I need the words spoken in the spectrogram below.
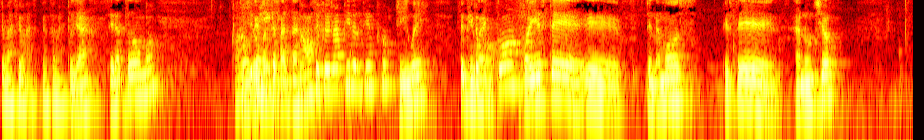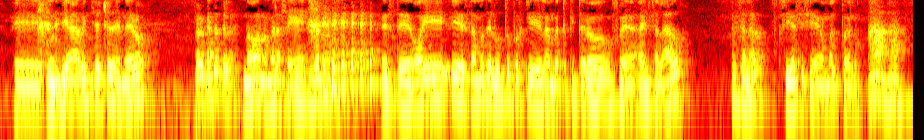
¿Qué más? ¿Qué más? Cuéntame. Pues ya, ¿será todo, no? ¿Cómo sí, que oye, más te falta? No, si fue rápido el tiempo. Sí, güey. Se Sí, güey. poco. Hoy este eh, tenemos este anuncio eh, un día 28 de enero. Pero cántatela. No, no me la sé. Bueno, este hoy eh, estamos de luto porque Lamberto Quintero fue a El Salado. ¿Ensalado? Sí, así se llama el pueblo. Ah, ah.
